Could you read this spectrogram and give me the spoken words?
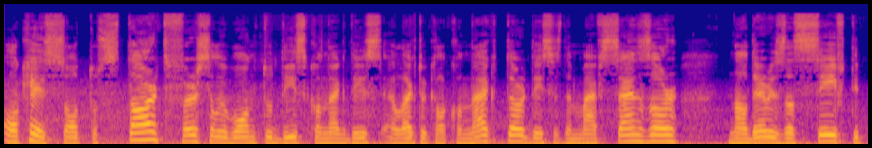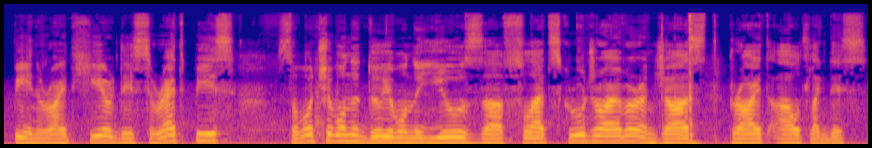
Okay so to start first we want to disconnect this electrical connector. This is the MAF sensor. Now there is a safety pin right here this red piece so what you want to do, you want to use a flat screwdriver and just pry it out like this.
